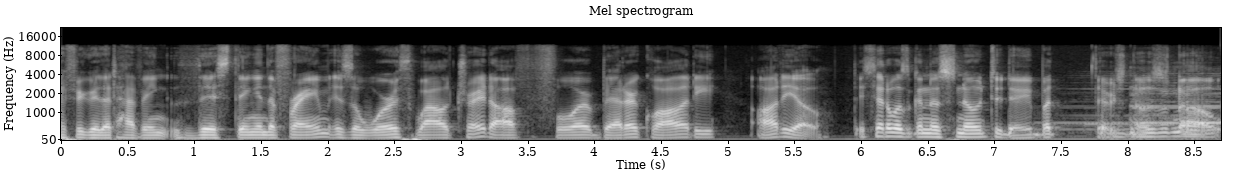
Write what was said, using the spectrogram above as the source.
I figured that having this thing in the frame is a worthwhile trade-off for better quality audio. They said it was gonna snow today, but there's no snow.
